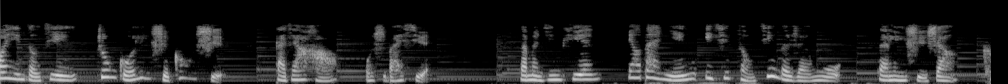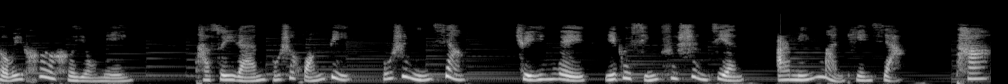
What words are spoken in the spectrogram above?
欢迎走进中国历史故事。大家好，我是白雪。咱们今天要带您一起走进的人物，在历史上可谓赫赫有名。他虽然不是皇帝，不是名相，却因为一个行刺事件而名满天下。他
